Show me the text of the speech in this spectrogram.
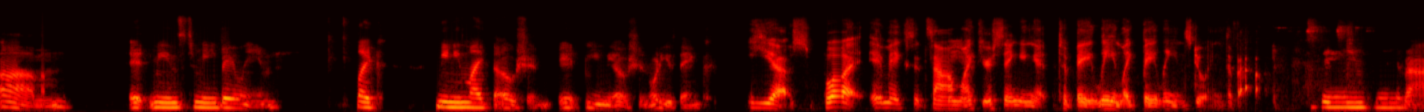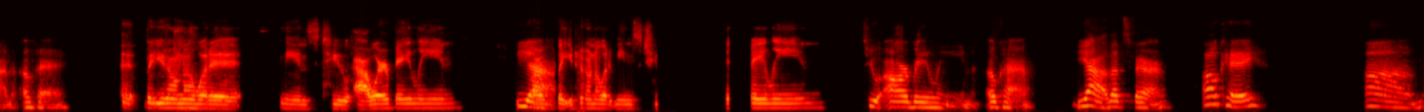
um it means to me, Baleen. Like meaning like the ocean, it being the ocean. What do you think? Yes, but it makes it sound like you're singing it to Baleen, like Baleen's doing the bad. Baleen's being the bad. Okay. Uh, But you don't know what it means to our Baleen. Yeah, Or, but you don't know what it means to Baleen. to our Baleen. Okay. Yeah, that's fair. Okay. Um,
